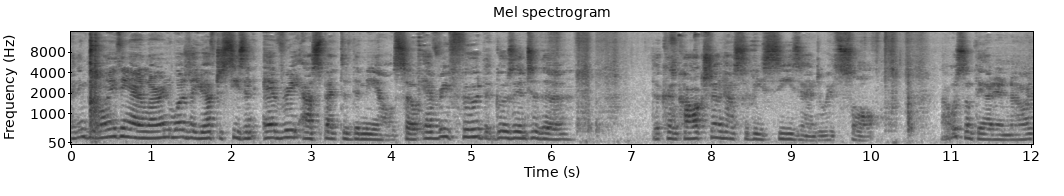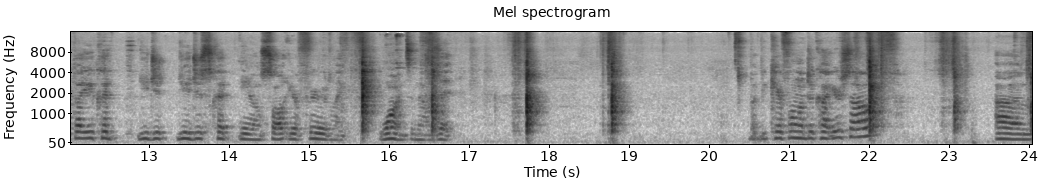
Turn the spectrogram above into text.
I think the only thing I learned was that you have to season every aspect of the meal. So every food that goes into the the concoction has to be seasoned with salt. That was something I didn't know. I thought you could you just you just could you know salt your food like once and that was it. But be careful not to cut yourself. Um,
